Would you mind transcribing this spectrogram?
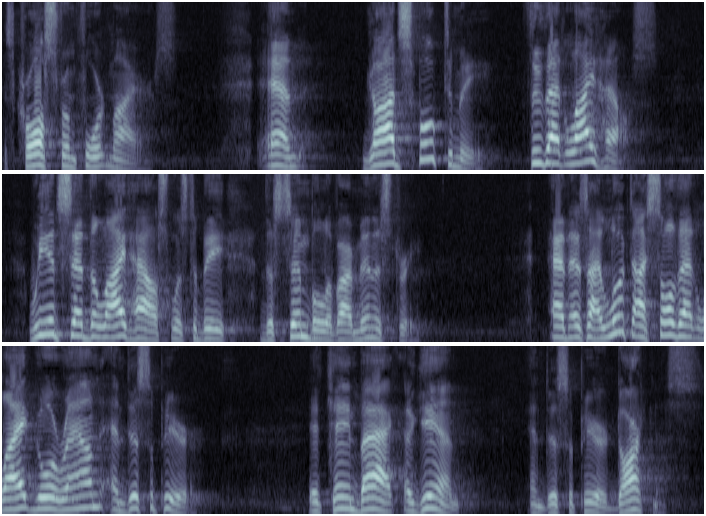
It's across from Fort Myers. And God spoke to me through that lighthouse. We had said the lighthouse was to be the symbol of our ministry. And as I looked, I saw that light go around and disappear. It came back again and disappeared. Darkness,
